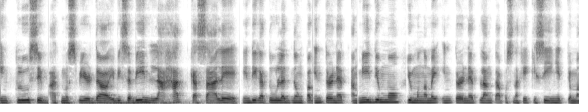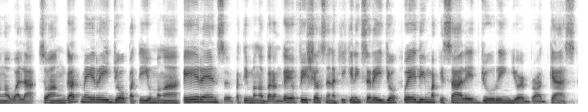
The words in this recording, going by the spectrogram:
inclusive atmosphere daw. Ibig sabihin, lahat kasali. Hindi katulad nung pag-internet ang medium mo, yung mga may internet lang tapos nakikisingit yung mga wala. So hanggat may radio, pati yung mga parents, pati mga barangay officials na nakikinig sa radio, pwedeng makisali during your broadcast.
